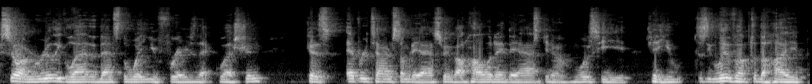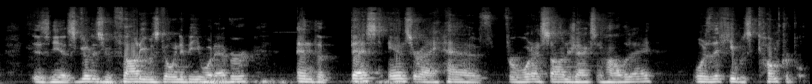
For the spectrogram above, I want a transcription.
So I'm really glad that that's the way you phrased that question because every time somebody asks me about Holliday, they ask, you know, was he, he does he live up to the hype? Is he as good as you thought he was going to be? Whatever. And the best answer I have for what I saw in Jackson Holliday was that he was comfortable,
